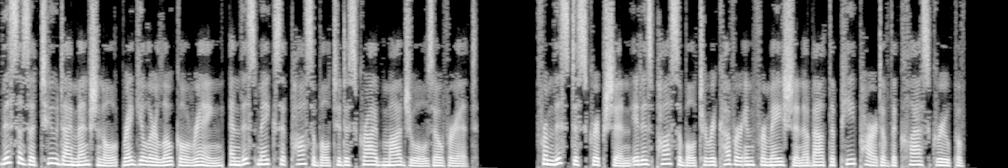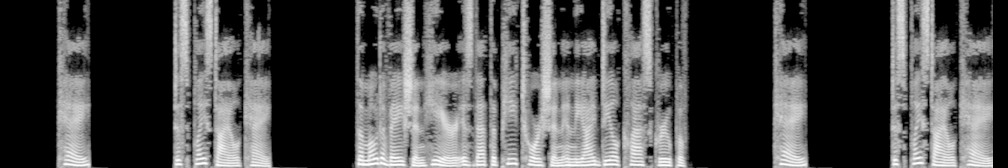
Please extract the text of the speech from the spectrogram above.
this is a two-dimensional, regular local ring, and this makes it possible to describe modules over it. From this description it is possible to recover information about the p part of the class group of k k. The motivation here is that the p torsion in the ideal class group of k k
